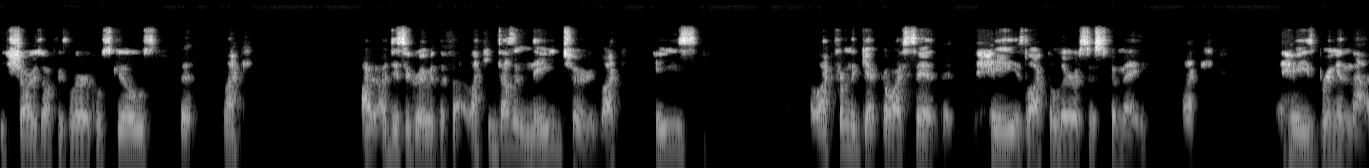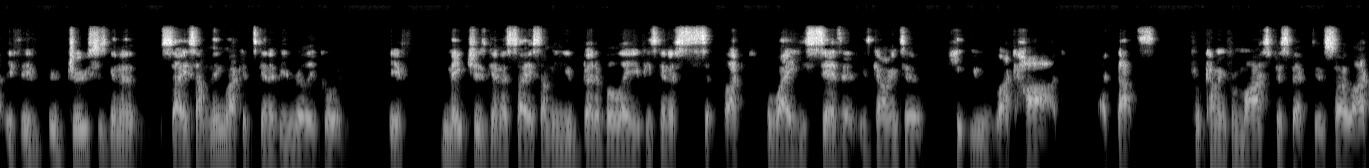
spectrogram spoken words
he shows off his lyrical skills, but like I, I disagree with the fact like he doesn't need to. Like he's like from the get go, I said that he is like the lyricist for me. Like he's bringing that. If, if, if Juice is going to say something, like it's going to be really good. If Meech is going to say something, you better believe he's going to like the way he says it is going to hit you like hard. Like that's coming from my perspective. So like,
